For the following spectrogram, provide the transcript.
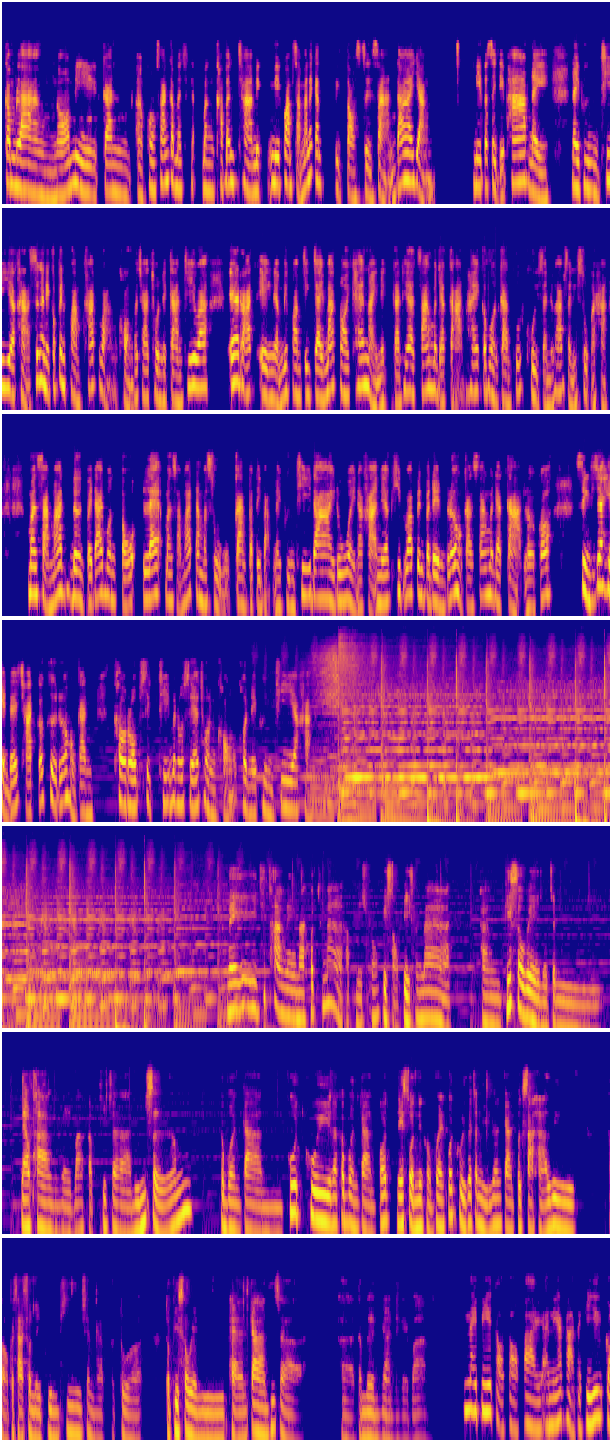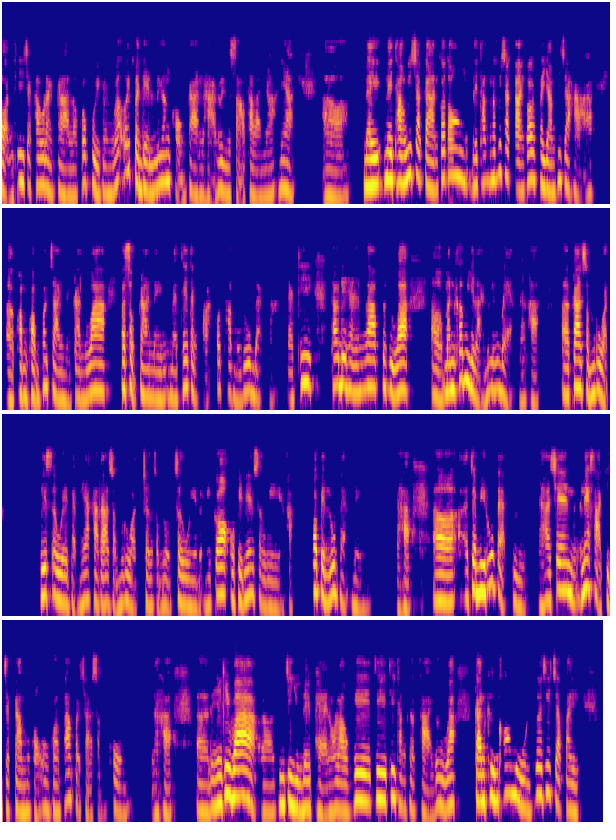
กำลังเนาะมีการโครงสร้างกำลังบังคับบัญชามีมีความสามารถในการติดต่อสื่อสารได้อย่าง มีประสิทธิภาพในในพื้นที่อะค่ะ ซึ่งอันนี้ก็เป็นความคาดหวังของประชาชนในการที่ว่าเอรัฐเองเนี่ยมีความจริงใจมากน้อยแค่ไหนในการที่จะสร้างบรรยากาศให้กระบวนการพูดคุยสันติภาพสันติสุขอะค่ะ มันสามารถเดินไปได้บนโต๊ะ และมันสามารถนำมาสู่การปฏิบัติในพื้นที่ได้ด้วยนะคะอันนี้คิดว่าเป็นประเด็นเรื่องของการสร้างบรรยากาศ แล้วก็สิ่งที่จะเห็นได้ชัดก็คือเรื่องของการเคารพสิทธิมนุษยชนของคนในพื้นที่อะค่ะ ในทิศทางในอนาคตข้างหน้าครับในช่วงปี2ปีข้างหน้า ทางพิสเวเนี่ยจะมีแนวทางยังไงบ้างครับ ที่จะนุนเสริมกระบวนการพูดคุยและกระบวนการเพราะในส่วนหนึ่งของการพูดคุยก็จะมีเรื่องการปรึกษาหารือต่อประชาชนในพื้นที่ใช่ไหมครับตัวตัวพิสเวมีแผนการที่จะดำเนินงานยังไงบ้าง ในปีต่อๆไป อันนี้ค่ะตะกี้ก่อนที่จะเข้ารายการเราก็คุยกันว่าเอ้ยประเด็นเรื่องของการหารือสาธารณะเนี่ยในในทางวิชาการก็ต้องในทางนักวิชาการก็พยายามที่จะหาความความเข้าใจเหมือนกันว่าประสบการณ์ในประเทศต่างๆเขาทาในรูปแบบนแต่ที่เท่าที่ฉันทราบก็คือว่ามันก็มีหลายรูปแบบนะคะการสำรวจ r e s เ r v e y แบบนี้ค่ะการสำรวจเชิงสำรวจเซอร์เวยแบบนี้ก็ opinion survey ค่ะก็เป็นรูปแบบหนึ่ง นะคะอาจจะมีรูปแบบอื่นนะคะเช่นเลขากิจกรรมขององค์กรภาคประชาสังคมนะคะในอย่ที่ว่าจริงๆอยู่ในแผนของเราที่ที่ที่ทางเครือข่ายก็คือว่าการคืนข้อมูลเพื่อที่จะไป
